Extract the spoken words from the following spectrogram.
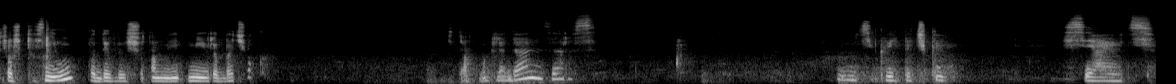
трошки зніму, подивлюсь, що там мій- рибачок. Так виглядає зараз. Ці квіточки сяють.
